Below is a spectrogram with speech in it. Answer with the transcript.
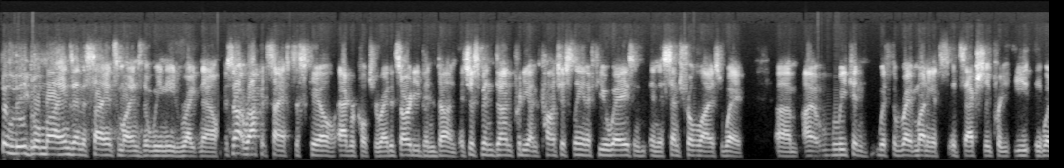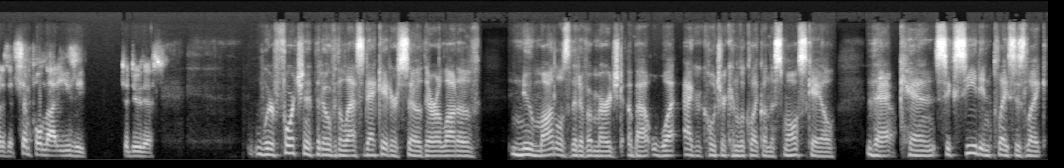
the legal minds and the science minds that we need right now. It's not rocket science to scale agriculture, right? It's already been done. It's just been done pretty unconsciously in a few ways and in a centralized way. Um, I, we can, with the right money, it's it's actually pretty. E- what is it? Simple, not easy, to do this. We're fortunate that over the last decade or so, there are a lot of new models that have emerged about what agriculture can look like on the small scale that yeah. can succeed in places like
